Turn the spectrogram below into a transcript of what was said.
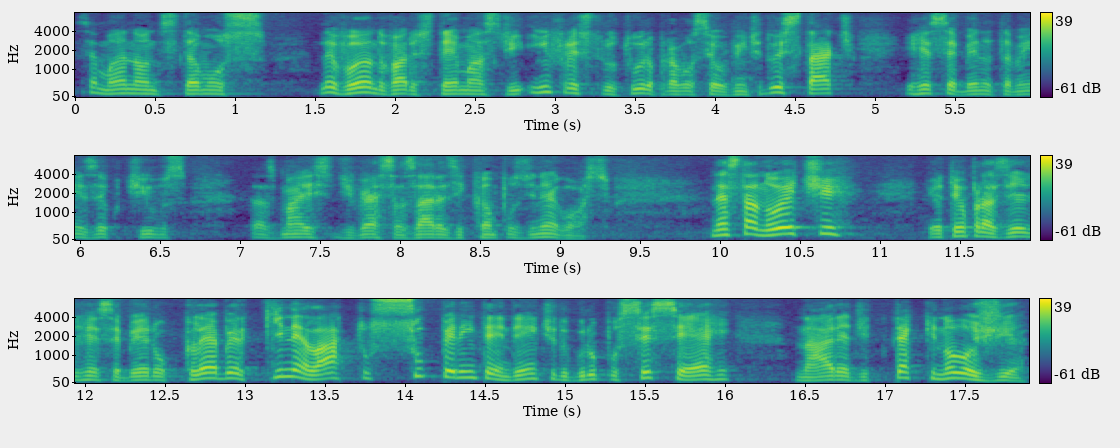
semana onde estamos levando vários temas de infraestrutura para você ouvinte do Start e recebendo também executivos das mais diversas áreas e campos de negócio. Nesta noite, eu tenho o prazer de receber o Kleber Quinelato, superintendente do grupo CCR na área de tecnologia.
